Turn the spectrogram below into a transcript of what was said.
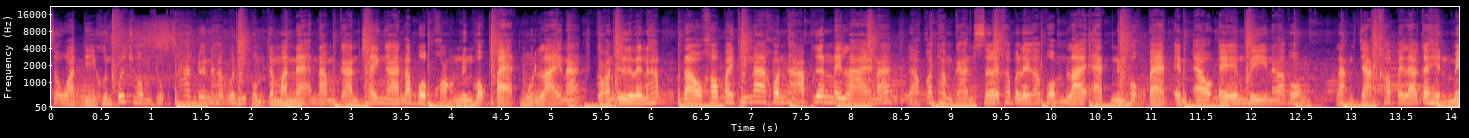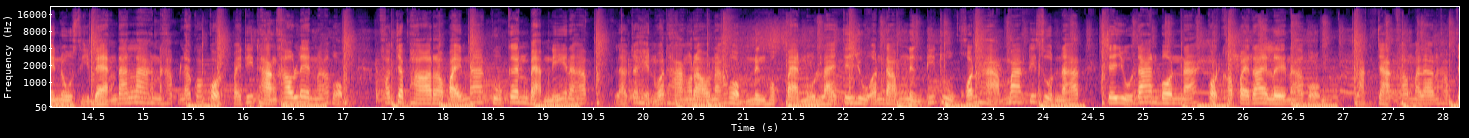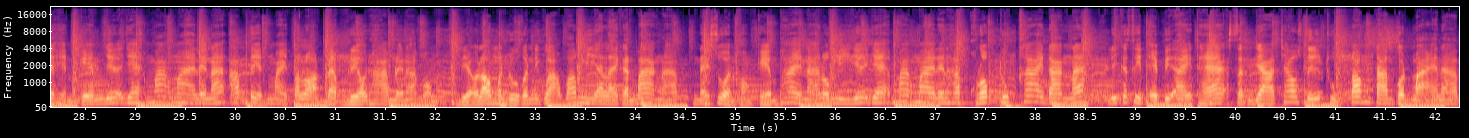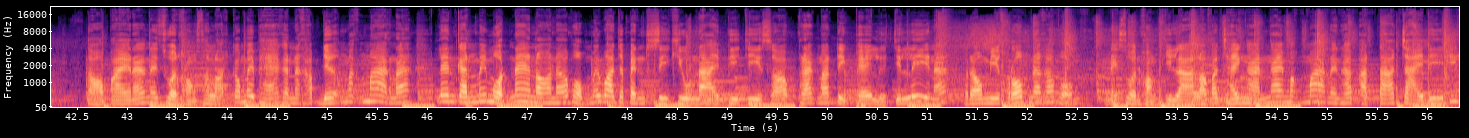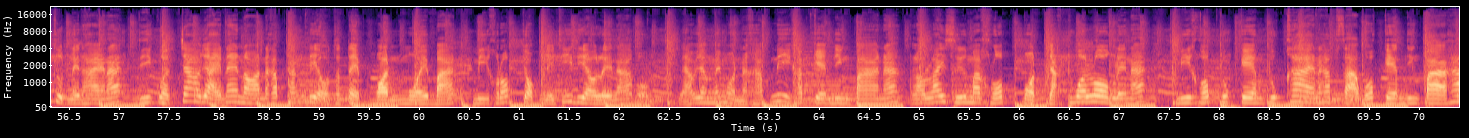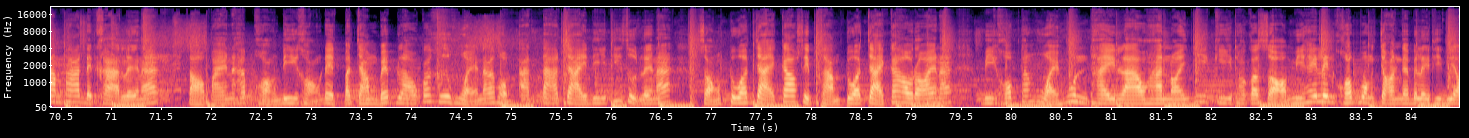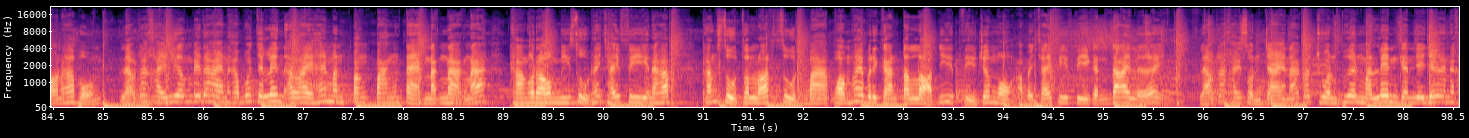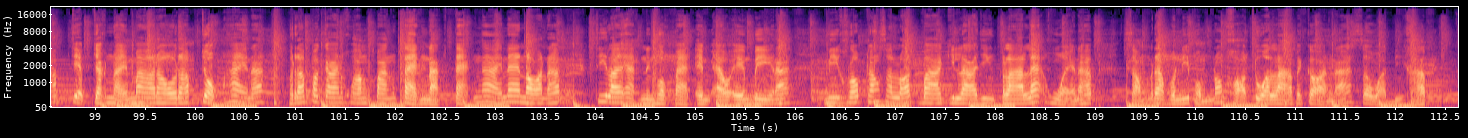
สวัสดีคุณผู้ชมทุกท่านด้วยนะครับ วันนี้ผมจะมาแนะนำการใช้งานระบบของ 168มูลไลท์นะ ก่อนอื่นเลยนะครับ เราเข้าไปที่หน้าค้นหาเพื่อนในไลน์นะ แล้วก็ทำการเซิร์ชเข้าไปเลยครับผม Line at 168 mlamb นะครับผม หลังจากเข้าไปแล้วจะเห็นเมนูสีแดงด้านล่างนะครับ แล้วก็กดไปที่ทางเข้าเล่นนะครับผมเขาจะพาเราไปหน้า Google แบบนี้นะครับ แล้วจะเห็นว่าทางเรานะครับผม 168 มูลไลท์จะอยู่อันดับหนึ่งที่ถูกค้นหามากที่สุดนะครับ จะอยู่ด้านบนนะ กดเข้าไปได้เลยนะครับผม หลังจากเข้ามาแล้วนะครับ จะเห็นเกมเยอะแยะมากมายเลยนะ อัปเดตใหม่ตลอดแบบเรียลไทม์เลยนะครับผม เดี๋ยวเรามาดูกันดีกว่าว่ามีอะไรกันบ้างนะครับ ในส่วนของเกมไพ่นะ เรามีเยอะแยะมากมายเลยนะครับ ครบทุกค่ายดังนะ ลิขสิทธิ์ API แท้ สัญญาเช่าซื้อถูกต้องตามกฎหมายนะครับ ต่อไปนะในส่วนของสล็อตก็ไม่แพ้กันนะครับ เยอะมากๆนะ เล่นกันไม่หมดแน่นอนนะครับผมไม่ว่าจะเป็น CQ9 PG Soft Pragmatic Play หรือ Jilly นะ เรามีครบนะครับผมในส่วนของกีฬาเราก็ใช้งานง่ายมากๆเลยครับ อัตราจ่ายดีที่สุดในไทยนะ ดีกว่าเจ้าใหญ่แน่นอนนะครับ ทั้งเดี่ยวสเต็ปบอลมวยบาสมีครบจบในที่เดียวเลยนะครับผม แล้วยังไม่หมดนะครับ นี่ครับเกมยิงปลานะ เราไล่ซื้อมาครบหมดจากทั่วโลกเลยนะมีครบทุกเกมทุกค่ายนะครับสาวกเกมยิงปลาห้ามพลาดเด็ดขาดเลยนะ ต่อไปนะครับของดีของเด็ดประจำเว็บเราก็คือหวยนะครับผมอัตราจ่ายดีที่สุดเลยนะ 2 ตัวจ่าย 90 3 ตัวจ่าย 900 นะ มีครบทั้งหวยหุ้นไทยลาวฮานอยยี่กีทกสมีให้เล่นครบวงจรกันไปเลยทีเดียวนะครับผมแล้วถ้าใครเลือกไม่ได้นะครับว่าจะเล่นอะไรให้มันปังๆแตกหนักๆนะ ทางเรามีสูตรให้ใช้ฟรีนะครับทั้งสูตรสล็อตสูตรบาร์พร้อมให้บริการตลอด 24 ชั่วโมงเอาไปใช้ฟรีๆกันได้เลย แล้วถ้าใครสนใจนะก็ชวนเพื่อนมาเล่นกันเยอะๆนะครับ เจ็บจากไหนมาเรารับจบให้นะ รับประกันความปังแตกหนักแตกง่ายแน่นอนนะครับ ที่ไลน์แอด168 mlmb นะ มีครบทั้งสล็อตบาร์กีฬายิงปลาและหวยนะครับสำหรับวันนี้ผมต้องขอตัวลาไปก่อนนะ สวัสดีครับ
